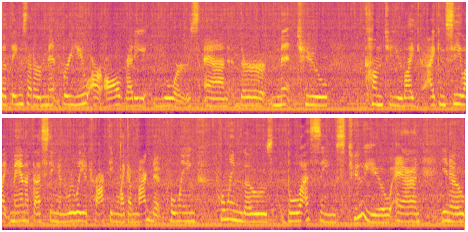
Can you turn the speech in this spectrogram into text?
the things that are meant for you are already yours and they're meant to come to you like I can see like manifesting and really attracting like a magnet pulling pulling those blessings to you and you know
